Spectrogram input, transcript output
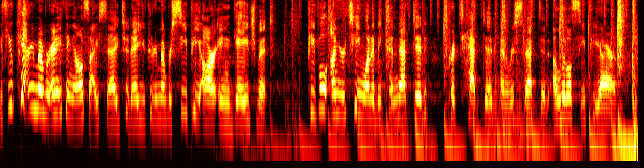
If you can't remember anything else I say today, you can remember CPR engagement. People on your team want to be connected, protected, and respected. A little CPR.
